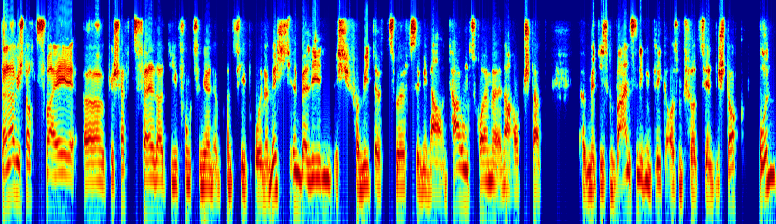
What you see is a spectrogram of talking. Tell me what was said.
Dann habe ich noch zwei äh, Geschäftsfelder, die funktionieren im Prinzip ohne mich in Berlin. Ich vermiete zwölf Seminar- und Tagungsräume in der Hauptstadt äh, mit diesem wahnsinnigen Blick aus dem 14. Stock. Und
